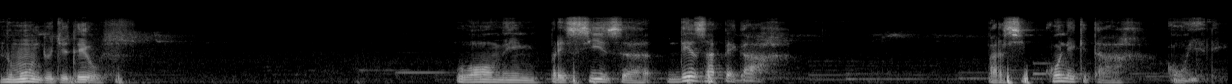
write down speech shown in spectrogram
No mundo de Deus, o homem precisa desapegar para se conectar com ele.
